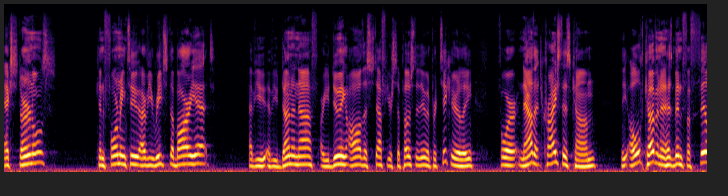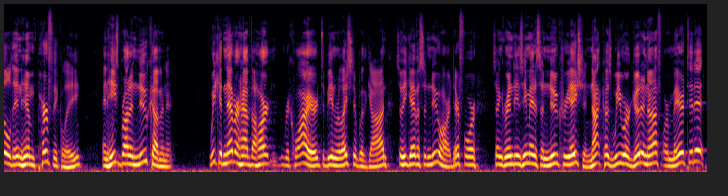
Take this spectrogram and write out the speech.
externals, conforming to have you reached the bar yet? Have you, have you done enough? Are you doing all the stuff you're supposed to do? And particularly for now that Christ has come, the old covenant has been fulfilled in him perfectly, and he's brought a new covenant. We could never have the heart required to be in relationship with God, so he gave us a new heart. Therefore, 2 Corinthians, he made us a new creation, not because we were good enough or merited it,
